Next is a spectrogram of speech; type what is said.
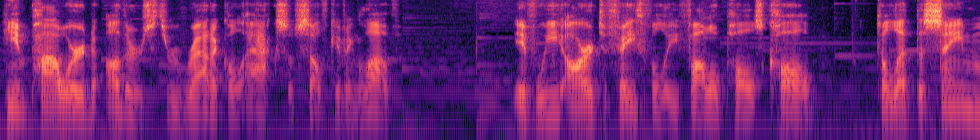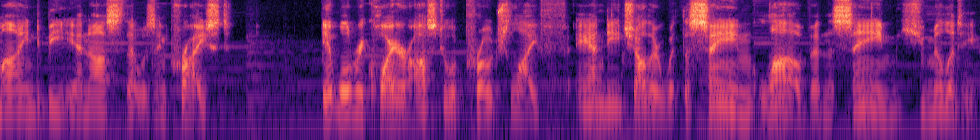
He empowered others through radical acts of self giving love. If we are to faithfully follow Paul's call to let the same mind be in us that was in Christ, it will require us to approach life and each other with the same love and the same humility.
